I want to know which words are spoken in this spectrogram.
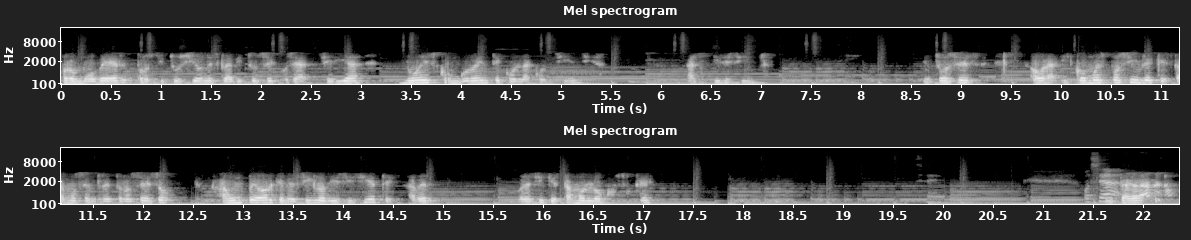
promover prostitución, esclavitud? O sea, sería, no es congruente con la conciencia. Así de simple. Entonces, ahora, ¿y cómo es posible que estamos en retroceso aún peor que en el siglo XVII? A ver, ahora sí que estamos locos, ¿ok? Sí. O sea,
